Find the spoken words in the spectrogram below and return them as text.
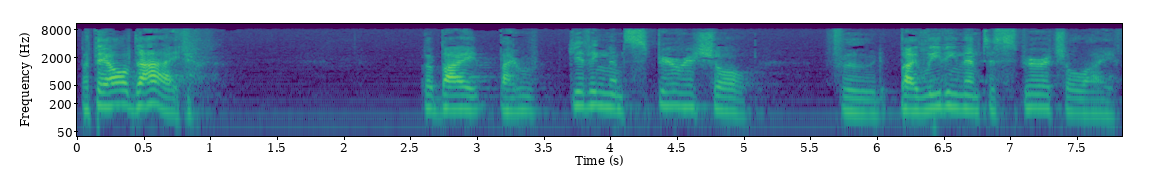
But they all died. But by, by giving them spiritual food, by leading them to spiritual life,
